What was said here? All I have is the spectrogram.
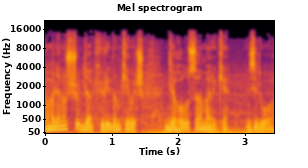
Омеляно Щудляк, Юрій Данкевич для Голосу Америки зі Львова.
